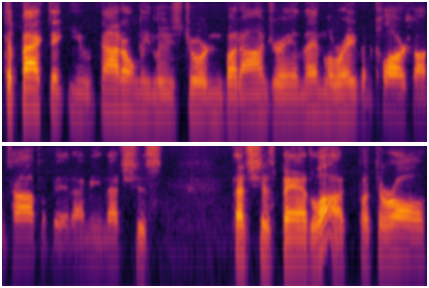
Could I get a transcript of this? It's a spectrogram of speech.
the fact that you not only lose Jordan, but Andre and then Le'Raven Clark on top of it, I mean, that's just that's just bad luck. But they're all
